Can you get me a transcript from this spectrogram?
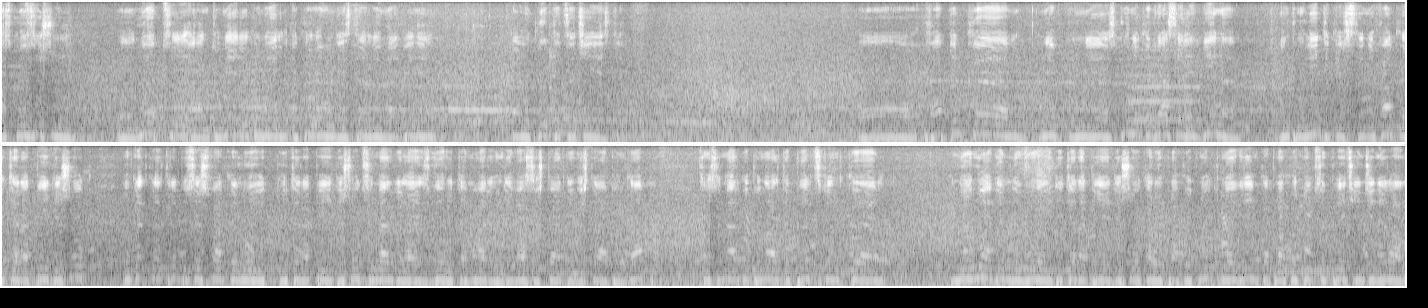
ascunzișul nopții, a întunericului, acolo unde stă lui mai bine ca o cârtiță ce este faptul că ne, ne spune că vrea să revină în politică și să ne facă terapie de șoc, eu cred că trebuie să-și facă lui o terapie de șoc, să meargă la izvorul Tamare undeva să-și toarne niște apă în cap sau să meargă pe alte părți, fiindcă noi nu avem nevoie de terapie de șoc al lui Plahotniuc, noi vrem ca Plahotniuc să plece în general,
